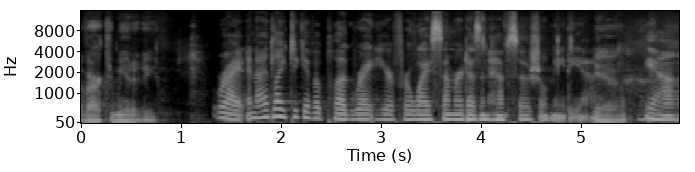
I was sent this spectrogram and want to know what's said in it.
of our community. Right. And I'd like to give a plug right here for why Somer doesn't have social media. Yeah. Yeah.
